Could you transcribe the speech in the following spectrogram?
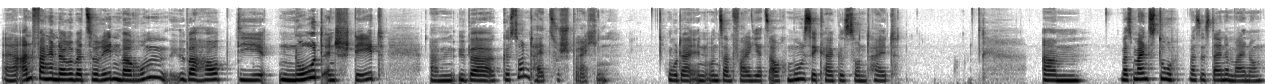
äh, anfangen darüber zu reden, warum überhaupt die Not entsteht, ähm, über Gesundheit zu sprechen. Oder in unserem Fall jetzt auch Musikergesundheit. Ähm, was meinst du? Was ist deine Meinung?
